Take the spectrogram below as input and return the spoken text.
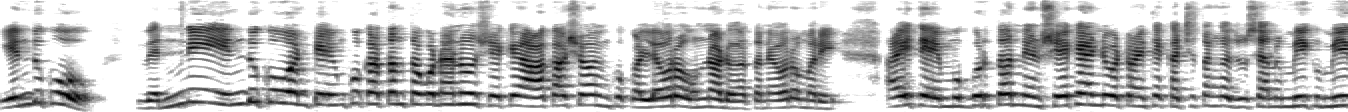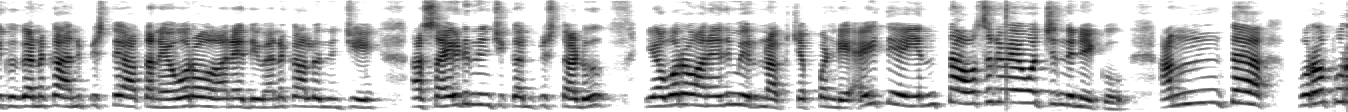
ఎందుకు? ఇవన్నీ ఎందుకు అంటే ఇంకొక అతనితో కూడాను షేకే ఆకాశం ఇంకొకళ్ళు ఎవరో ఉన్నాడు అతను ఎవరో మరి. అయితే ముగ్గురితో నేను షేక్ హ్యాండ్ ఇవ్వటం అయితే ఖచ్చితంగా చూశాను. మీకు మీకు గనక అనిపిస్తే అతను ఎవరో అనేది వెనకాల నుంచి ఆ సైడ్ నుంచి కనిపిస్తాడు. ఎవరో అనేది మీరు నాకు చెప్పండి. అయితే ఎంత అవసరమే వచ్చింది నీకు? అంత పురపుర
